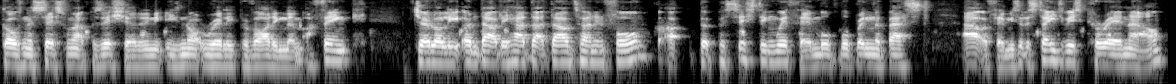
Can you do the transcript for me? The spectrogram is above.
goals and assists from that position, and he's not really providing them. I think Joe Lolley undoubtedly had that downturn in form, but, uh, but persisting with him will, will bring the best out of him. He's at a stage of his career now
